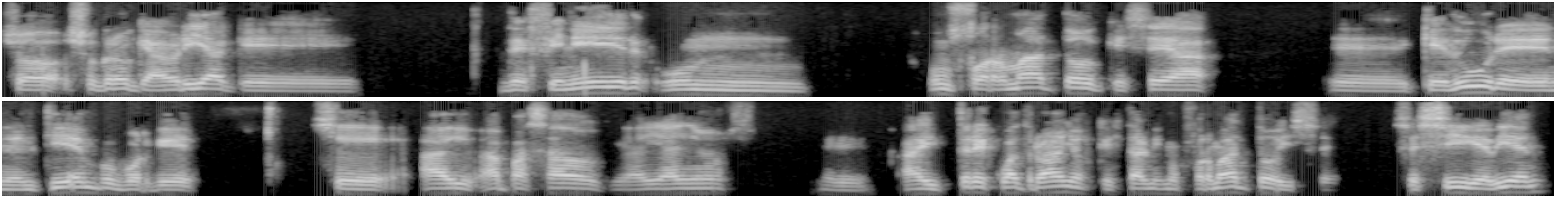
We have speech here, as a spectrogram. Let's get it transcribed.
Yo, yo creo que habría que definir un, un formato que sea, eh, que dure en el tiempo, porque se, hay, ha pasado que hay años, hay tres, cuatro años que está el mismo formato y se, se sigue bien,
